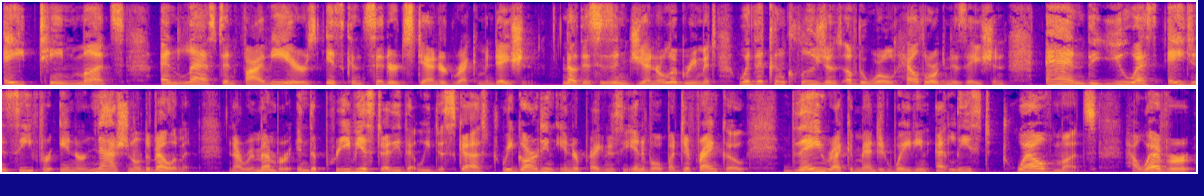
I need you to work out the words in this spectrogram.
18 months and less than five years is considered standard recommendation. Now, this is in general agreement with the conclusions of the World Health Organization and the U.S. Agency for International Development. Now, remember, in the previous study that we discussed regarding interpregnancy interval by DeFranco, they recommended waiting at least 12 months. However,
